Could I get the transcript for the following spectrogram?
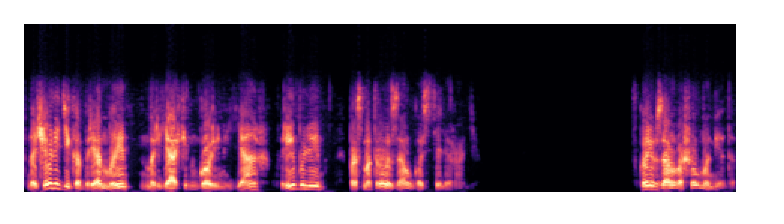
В начале декабря мы, Марьяхин, Горин и я, прибыли в просмотровый зал гостелерадио. Вскоре в зал вошел Мамедов.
